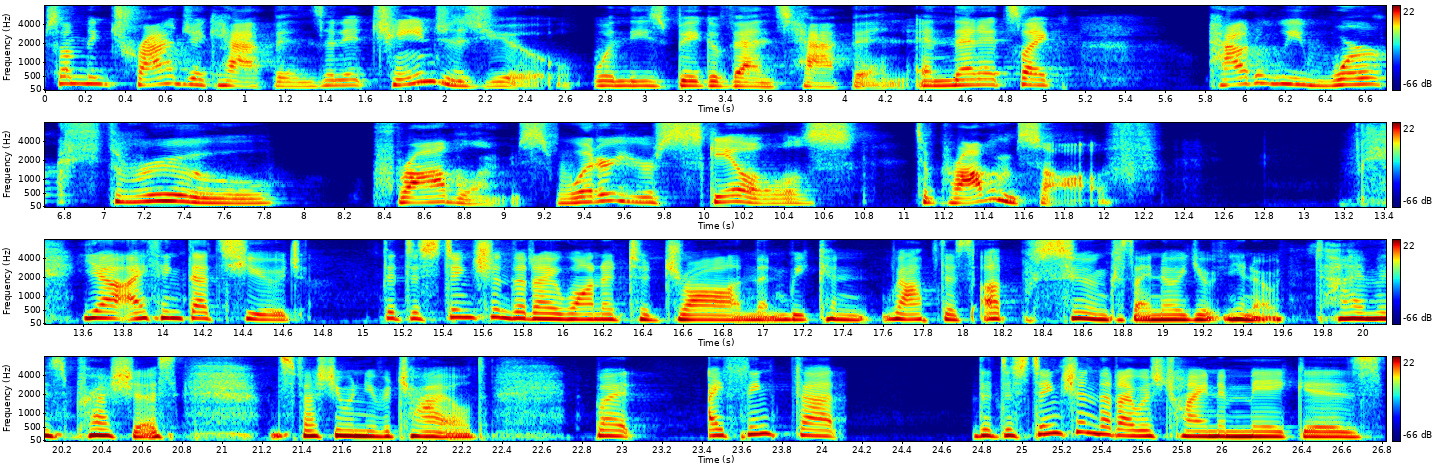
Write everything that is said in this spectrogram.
something tragic happens and it changes you when these big events happen. And then it's like, how do we work through problems? What are your skills to problem solve? Yeah, I think that's huge. The distinction that I wanted to draw, and then we can wrap this up soon because I know you, you know, time is precious, especially when you have a child. But I think that the distinction that I was trying to make is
